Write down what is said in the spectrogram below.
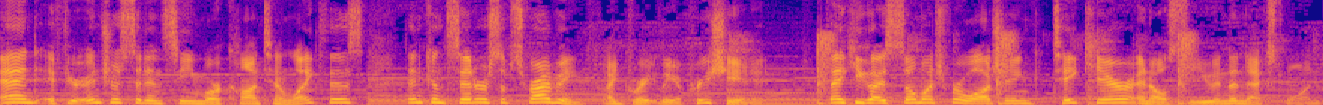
And if you're interested in seeing more content like this, then consider subscribing, I'd greatly appreciate it. Thank you guys so much for watching, take care, and I'll see you in the next one.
